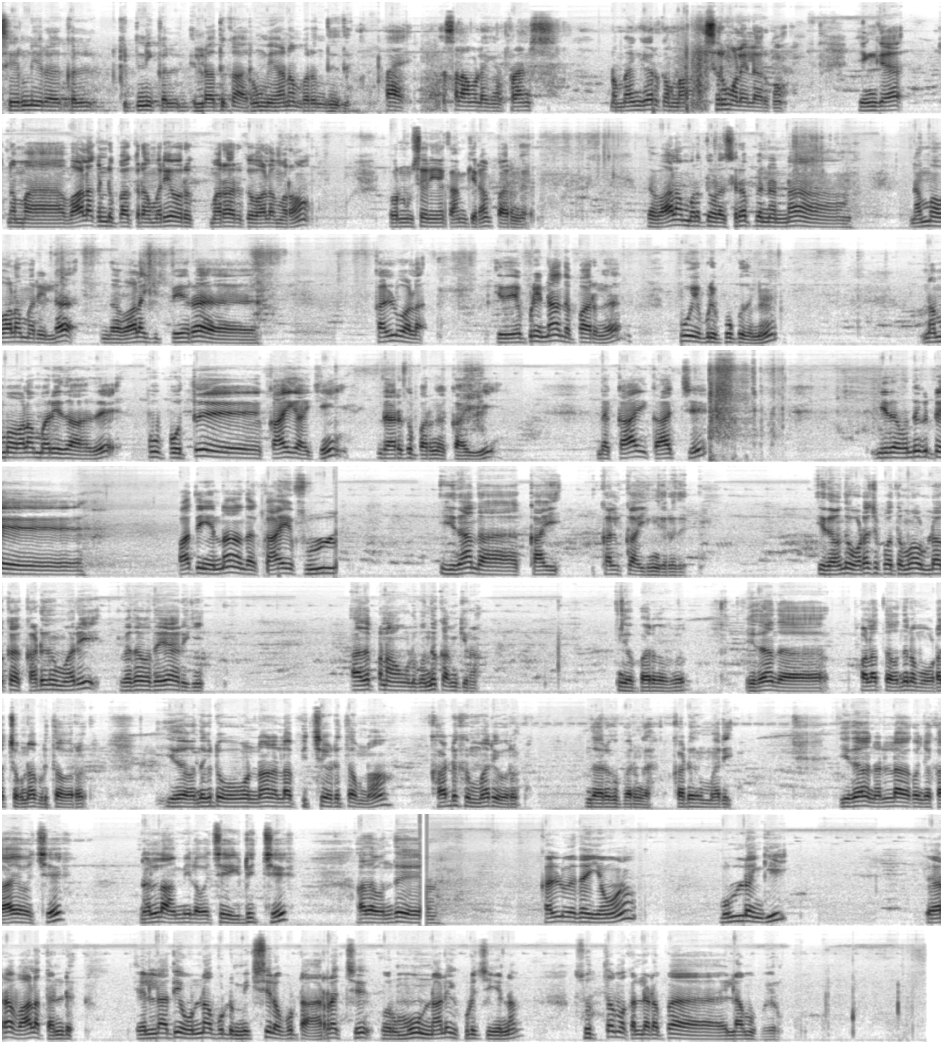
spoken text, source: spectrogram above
சிறுநீரகக்கல் கிட்னிக்கல் எல்லாத்துக்கும் அருமையான மருந்து இது. ஹாய் அஸ்ஸலாமு அலைக்கும் ஃப்ரெண்ட்ஸ் நம்ம எங்கே இருக்கோம்னா சிறுமலையில் இருக்கோம். இங்கே நம்ம வாழைக்கண்டு பார்க்குற மாதிரியே ஒரு மரம் இருக்குது வாழை மரம். ஒரு நிமிஷம் இருங்க காமிக்கிறேன் பாருங்கள் இந்த வாழை மரத்தோட சிறப்பு என்னென்னா நம்ம வாழை மாதிரி இல்லை இந்த வாழைக்கு பேரை கல் வாழை இது எப்படின்னா இந்த பாருங்கள் பூ எப்படி பூக்குதுன்னு. நம்ம வாழை மாதிரி இதாகுது. பூ பூத்து காய் காய்க்கும். இந்த அறுக்கு பாருங்கள் காய். இந்த காய் காய்ச்சி இதை வந்துக்கிட்டு பார்த்தீங்கன்னா அந்த காய் ஃபுல் இதுதான் அந்த காய் கல் காய்ங்கிறது. இதை வந்து உடச்சி பார்த்தோம்னா உள்ளாக்க கடுகு மாதிரி வித விதையாக இருக்கும். அதை இப்போ நான் உங்களுக்கு வந்து காமிக்கிறேன். இங்கே பாருங்கள் இதுதான் அந்த பழத்தை வந்து நம்ம உடைச்சோம்னா இப்படி தான் வரும். இதை வந்துக்கிட்டு ஒவ்வொன்றா நல்லா பிச்சு எடுத்தோம்னா கடுகு மாதிரி வரும். இந்த அருகு பாருங்கள் கடுகு மாதிரி. இதை நல்லா கொஞ்சம் காய வச்சு நல்லா அம்மியில் வச்சு இடித்து அதை வந்து கல் விதையும் முள்ளங்கி வேறு வாழைத்தண்டு எல்லாத்தையும் ஒன்றா போட்டு மிக்சியில் போட்டு அரைச்சி ஒரு மூணு நாளைக்கு குடிச்சிங்கன்னா சுத்தமாக கல்லடப்பை இல்லாமல் போயிடும்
